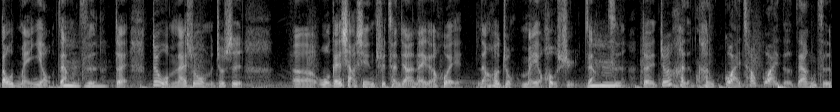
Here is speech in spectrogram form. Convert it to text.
都没有这样子。对，对我们来说，我们就是。呃，我跟小新去参加的那个会，然后就没有后续这样子，嗯、对，就很很怪，超怪的这样子。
